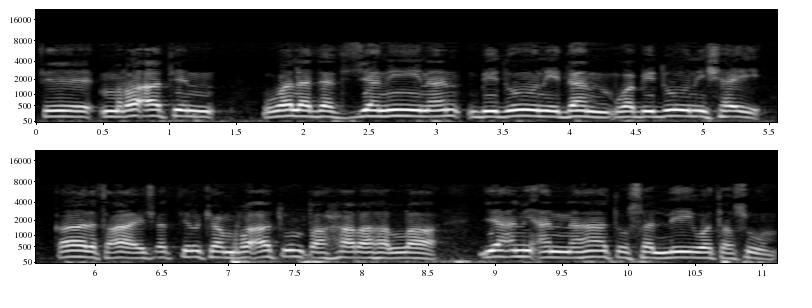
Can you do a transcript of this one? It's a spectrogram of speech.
في امرأة ولدت جنينا بدون دم وبدون شيء. قالت عائشة تلك امرأة طهرها الله يعني أنها تصلي وتصوم.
